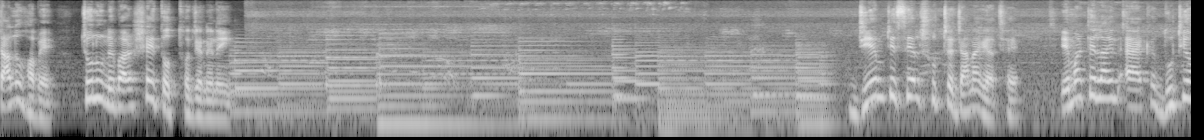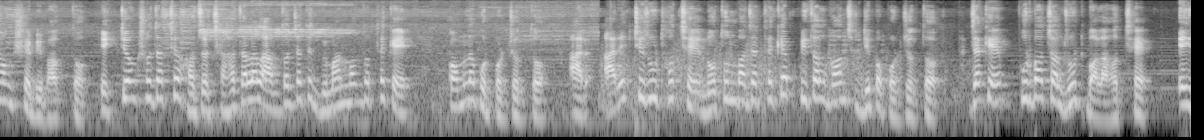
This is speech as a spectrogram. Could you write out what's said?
চালু হবে? চলুন এবার সেই তথ্য জেনে নেই। ডিএমটিসিএল সূত্রে জানা গেছে, এমআরটি লাইন এক দুটি অংশে বিভক্ত। একটি অংশ যাচ্ছে হজরত শাহজালাল আন্তর্জাতিক বিমানবন্দর থেকে কমলাপুর পর্যন্ত, আর আরেকটি রুট হচ্ছে নতুন বাজার থেকে পিতলগঞ্জ ডিপো পর্যন্ত, যাকে পূর্বাচল রুট বলা হচ্ছে। এই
